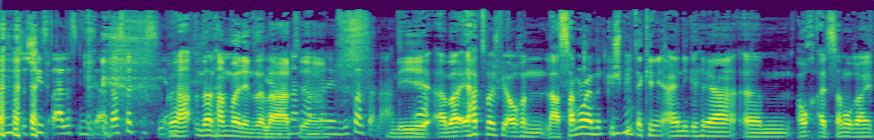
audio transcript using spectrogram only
und schießt alles nieder. Das wird passieren. ja, und dann haben wir den Ja, Salat. dann Ja, haben wir den Supersalat. Nee, aber er hat zum Beispiel auch in Last Samurai mitgespielt, da kennen ihn einige her, ähm, auch als Samurai.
